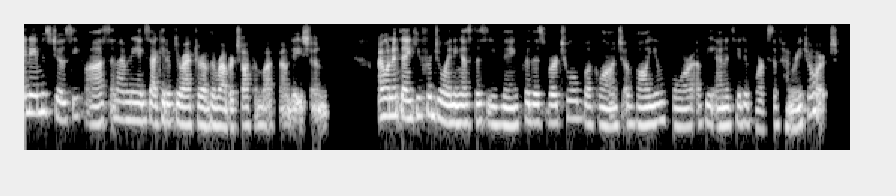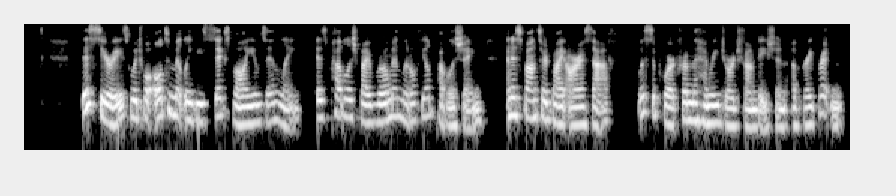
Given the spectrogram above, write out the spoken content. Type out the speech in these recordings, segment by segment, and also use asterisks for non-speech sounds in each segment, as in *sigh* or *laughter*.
My name is Josie Faass, and I'm the Executive Director of the Robert Schalkenbach Foundation. I want to thank you for joining us this evening for this virtual book launch of Volume 4 of the Annotated Works of Henry George. This series, which will ultimately be six volumes in length, is published by Rowman Littlefield Publishing and is sponsored by RSF with support from the Henry George Foundation of Great Britain.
